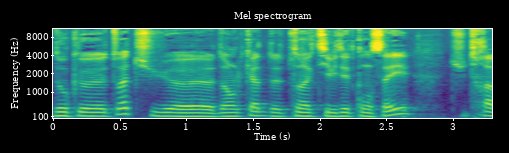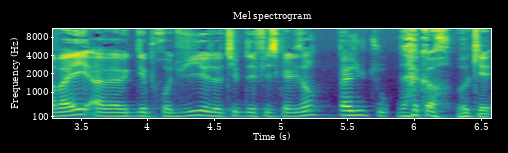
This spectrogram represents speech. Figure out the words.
Donc, euh, toi, tu, euh, dans le cadre de ton activité de conseil, tu travailles avec des produits de type défiscalisant? Pas du tout. D'accord, ok.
